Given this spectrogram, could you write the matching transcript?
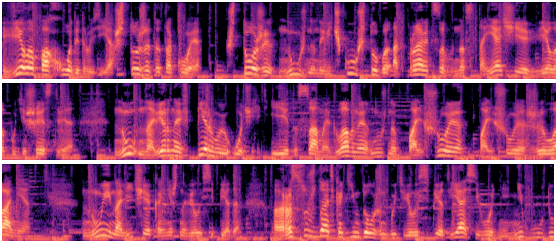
Велопоходы, друзья, что же это такое? Что же нужно новичку, чтобы отправиться в настоящее велопутешествие? Ну, наверное, в первую очередь, и это самое главное, нужно большое-большое желание. Ну и наличие, конечно, велосипеда. Рассуждать, каким должен быть велосипед, я сегодня не буду.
